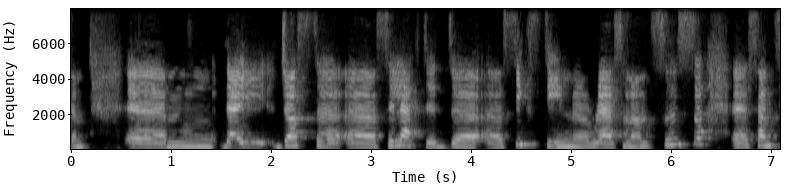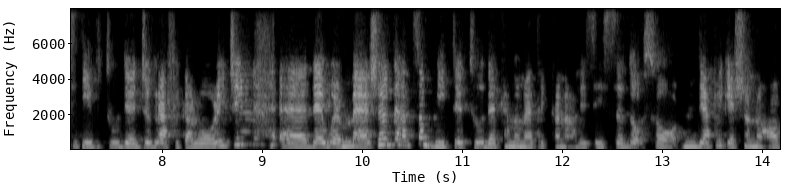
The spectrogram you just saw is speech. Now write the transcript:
Um, they just selected 16 resonances sensitive to the geographical origin. they were were measured and submitted to the chemometric analysis, so the application of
